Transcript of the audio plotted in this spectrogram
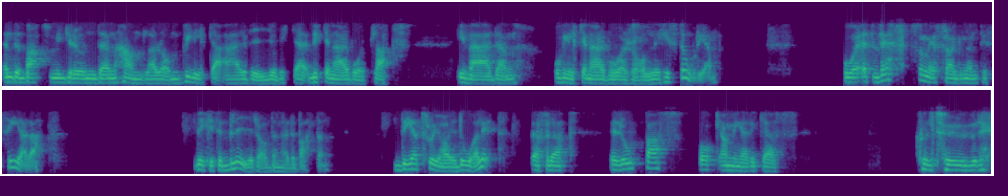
en debatt som i grunden handlar om vilka är vi och vilka, vilken är vår plats i världen och vilken är vår roll i historien. Och ett väst som är fragmentiserat, vilket det blir av den här debatten, det tror jag är dåligt. Därför att Europas och Amerikas kultur,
